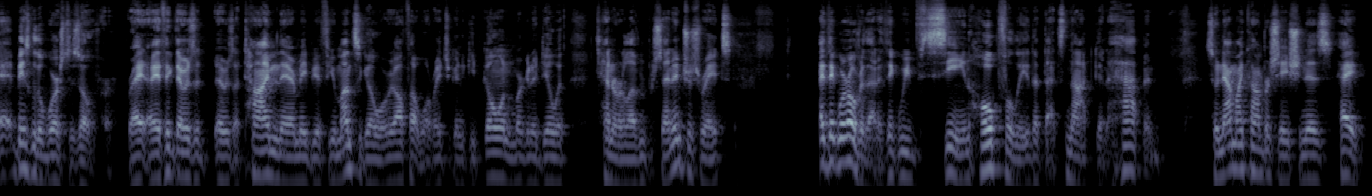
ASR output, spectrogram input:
eh, Basically, the worst is over, right? I think there was a there was a time there, maybe a few months ago, where we all thought, well, rates are going to keep going. We're going to deal with ten or eleven percent interest rates. I think we're over that. I think we've seen, hopefully, that that's not going to happen. So now my conversation is, hey,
